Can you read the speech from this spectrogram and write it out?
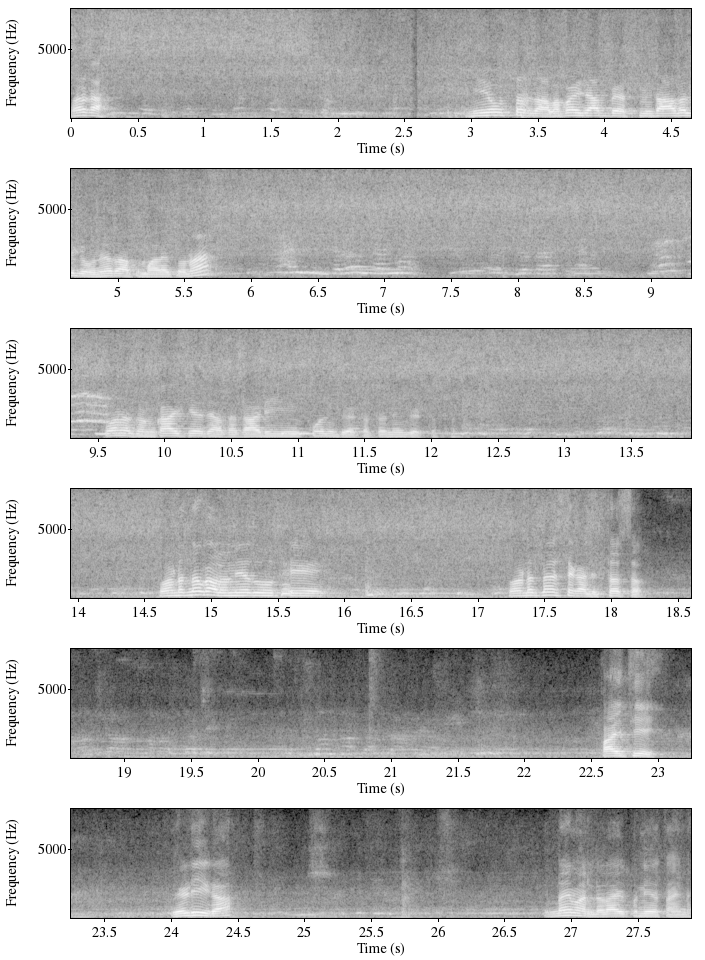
बरं का? मी उत्तर झाला पाहिजे अभ्यास. मी दादाला घेऊन येतात मला तो ना कोणा सांग काय ते आता? गाडी कोणी भेटत नाही भेटत तोंडात न घालून येत होते तोंडात नसते खाली तसं. पायथी. रेडी का? नाही म्हणलं ऐकून येत आहे ना.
